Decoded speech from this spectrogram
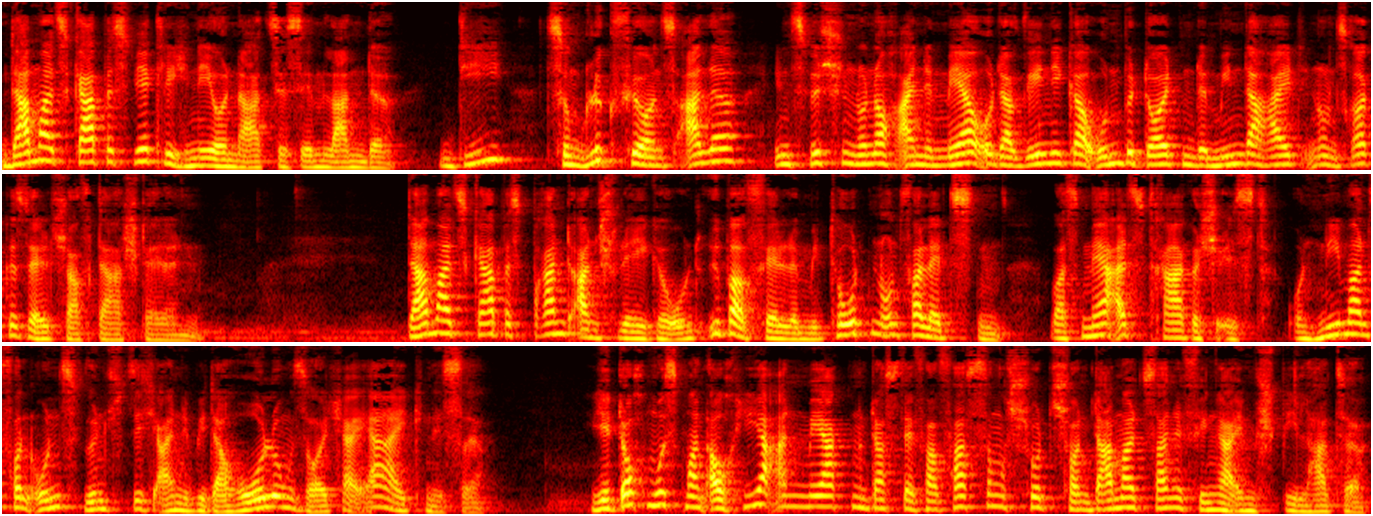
Damals gab es wirklich Neonazis im Lande, die, zum Glück für uns alle, inzwischen nur noch eine mehr oder weniger unbedeutende Minderheit in unserer Gesellschaft darstellen. Damals gab es Brandanschläge und Überfälle mit Toten und Verletzten, was mehr als tragisch ist, und niemand von uns wünscht sich eine Wiederholung solcher Ereignisse. Jedoch muss man auch hier anmerken, dass der Verfassungsschutz schon damals seine Finger im Spiel hatte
